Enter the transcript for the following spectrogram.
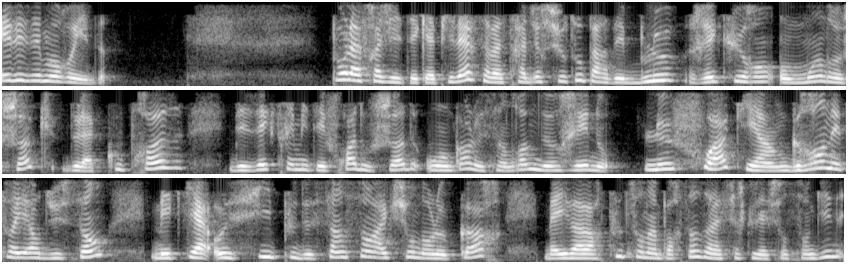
et des hémorroïdes. Pour la fragilité capillaire, ça va se traduire surtout par des bleus récurrents au moindre choc, de la coupe rose, des extrémités froides ou chaudes ou encore le syndrome de Raynaud. Le foie, qui est un grand nettoyeur du sang, mais qui a aussi plus de 500 actions dans le corps, bah, il va avoir toute son importance dans la circulation sanguine,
